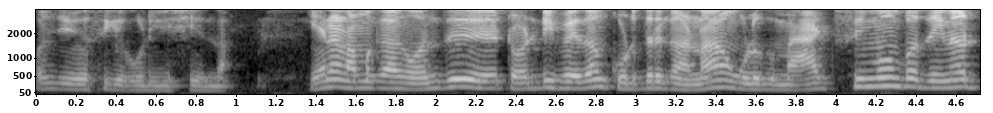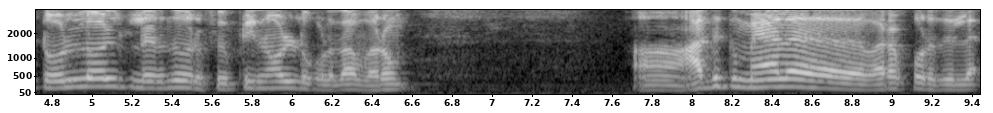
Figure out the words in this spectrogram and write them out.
கொஞ்சம் யோசிக்கக்கூடிய விஷயந்தான் ஏன்னா நமக்கு அங்கே வந்து டுவெண்ட்டி ஃபைவ் தான் கொடுத்துருக்காங்கன்னா உங்களுக்கு மேக்ஸிமம் பார்த்தீங்கன்னா டுவெல் வோல்ட்லேருந்து ஒரு ஃபிஃப்டின் வோல்ட்டுக்குள்ளே தான் வரும். அதுக்கு மேலே வரப்போகிறது இல்லை.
